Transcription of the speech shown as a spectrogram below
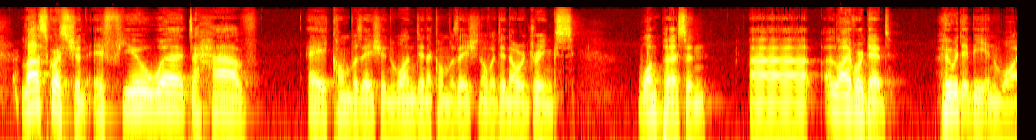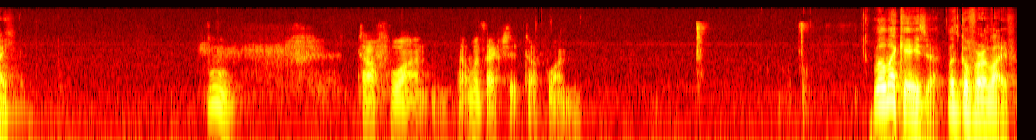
Last question: If you were to have a conversation, one dinner conversation over dinner or drinks, one person, uh, alive or dead, who would it be and why? Tough one. That one's actually a tough one. We'll make it easier. Let's go for alive.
